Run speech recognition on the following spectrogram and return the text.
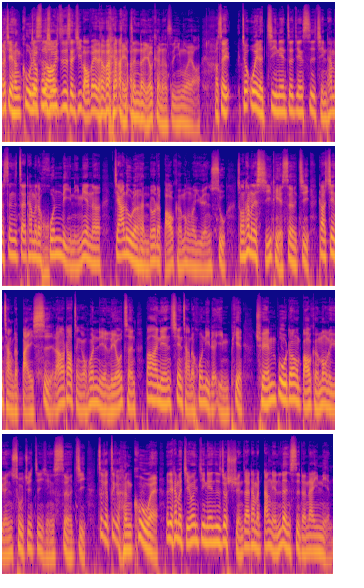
而且很酷的是，就孵出一只神奇宝贝了吗？哎，真的有可能是因为哦，啊所以就为了纪念这件事情，他们甚至在他们的婚礼里面呢，加入了很多的宝可梦的元素，从他们的喜帖设计到现场的摆饰，然后到整个婚礼的流程，包含连现场的婚礼的影片，全部都用宝可梦的元素去进行设计。这个这个很酷哎，而且他们结婚纪念日就选在他们当年认识。是的那一年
